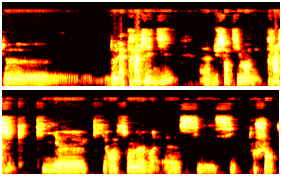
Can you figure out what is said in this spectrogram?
de, de la tragédie, euh, du sentiment tragique qui, euh, qui rend son œuvre euh, si, si touchante.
